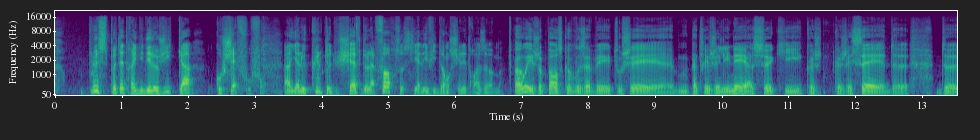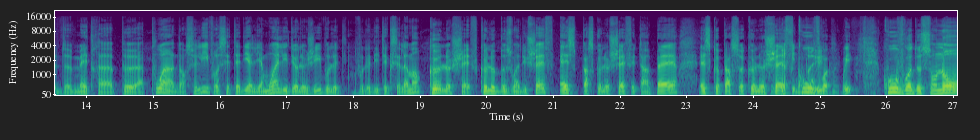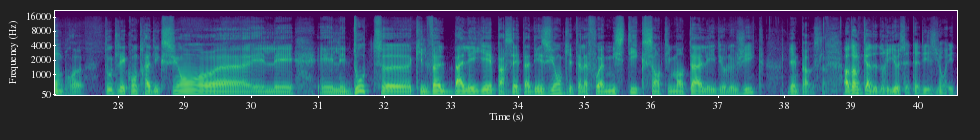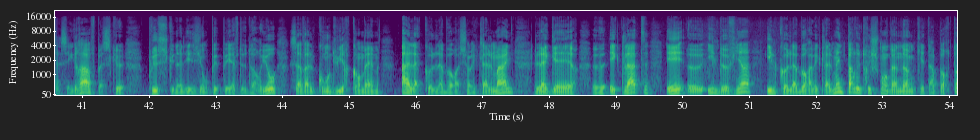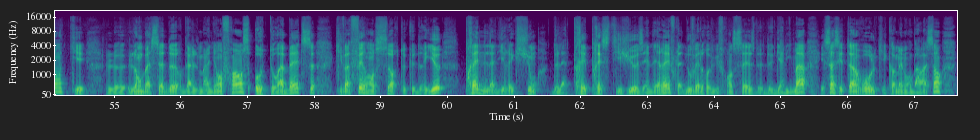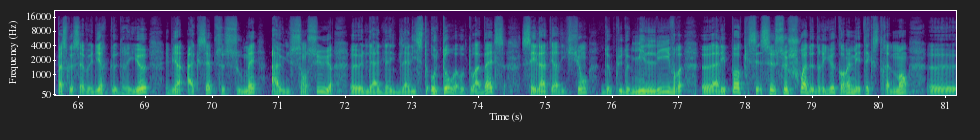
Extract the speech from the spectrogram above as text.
plus peut-être à une idéologie qu'à qu'au chef, au fond. Hein. il y a le culte du chef, de la force aussi, à l'évidence, chez les trois hommes. Ah oui, je pense que vous avez touché, euh, Patrick Gélinet, à ceux qui, que, j'essaie de, de, mettre un peu à point dans ce livre, c'est-à-dire il y a moins l'idéologie, vous le, vous le dites excellemment, que le chef, que le besoin du chef. Est-ce parce que le chef est un père? Est-ce que parce que le, chef couvre, oui, couvre de son ombre toutes les contradictions euh, et, les, doutes euh, qu'ils veulent balayer par cette adhésion qui est à la fois mystique, sentimentale et idéologique. Il y a une part de cela. Alors dans le cas de Drieux, cette adhésion est assez grave parce que plus qu'une adhésion au PPF de Doriot, ça va le conduire quand même à la collaboration avec l'Allemagne. La guerre euh, éclate et il devient, il collabore avec l'Allemagne par le truchement d'un homme qui est important, qui est l'ambassadeur d'Allemagne en France, Otto Abetz, qui va faire en sorte que Drieux prennent la direction de la très prestigieuse NRF, la nouvelle revue française de, Gallimard. Et ça, c'est un rôle qui est quand même embarrassant parce que ça veut dire que Drieux eh bien, accepte, se soumet à une censure. Euh, la, liste auto, auto Abetz, c'est l'interdiction de plus de 1000 livres euh, à l'époque. Ce choix de Drieux, quand même, est extrêmement euh,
